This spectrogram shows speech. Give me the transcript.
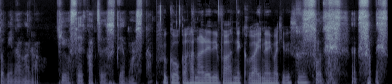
遊びながらっていう生活してました。福岡離れれば猫がいないわけですね。そうです。そうです。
